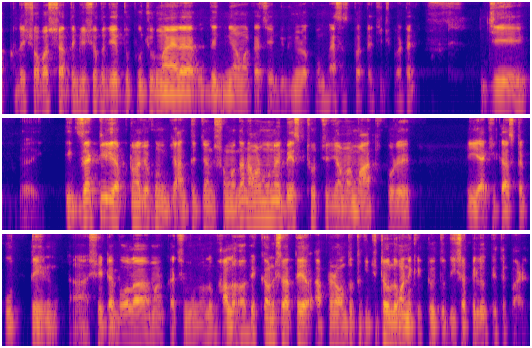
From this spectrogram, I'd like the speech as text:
আপনাদের সবার সাথে, বিশেষত যেহেতু প্রচুর মায়েরা উদ্যোগ নিয়ে আমার কাছে বিভিন্ন রকম মেসেজ পাঠায়, চিঠি পাঠায়, যে এক্স্যাক্টলি আপনারা যখন জানতে চান সমাধান, আমার মনে হয় বেস্ট হচ্ছে যে আমার মা কি করে এই একই কাজটা করতেন সেটা বলা আমার কাছে মনে হলো ভালো হবে। কারণ সাথে আপনারা অন্তত কিছুটা হলো অনেক একটু একটু দিশা পেলেও পেতে পারেন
